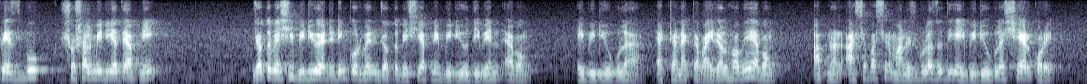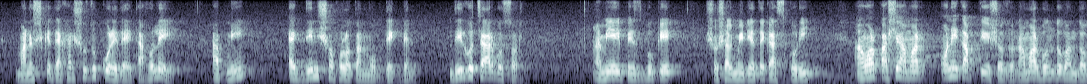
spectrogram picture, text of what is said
ফেসবুক সোশ্যাল মিডিয়াতে আপনি যত বেশি ভিডিও এডিটিং করবেন, যত বেশি আপনি ভিডিও দিবেন এবং এই ভিডিওগুলা একটা না একটা ভাইরাল হবে এবং আপনার আশেপাশের মানুষগুলা যদি এই ভিডিওগুলো শেয়ার করে, মানুষকে দেখার সুযোগ করে দেয়, তাহলে আপনি একদিন সফলতার মুখ দেখবেন। দীর্ঘ চার বছর আমি এই ফেসবুকে সোশ্যাল মিডিয়াতে কাজ করি। আমার পাশে আমার অনেক আত্মীয় স্বজন, আমার বন্ধু বান্ধব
